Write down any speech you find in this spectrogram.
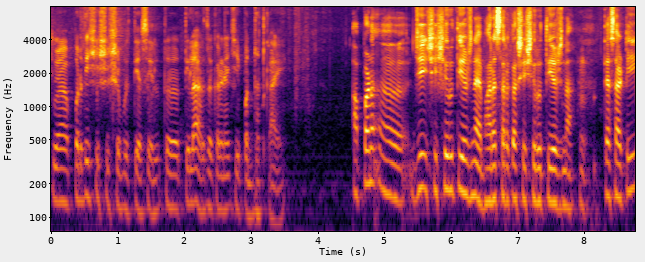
किंवा परदेशी शिष्यवृत्ती असेल तर तिला अर्ज करण्याची पद्धत काय? आपण जी शिष्यवृत्ती योजना आहे भारत सरकार शिष्यवृत्ती योजना. त्यासाठी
